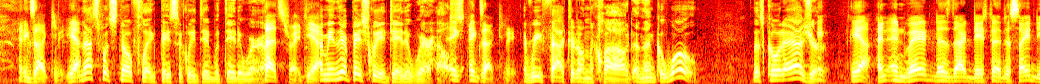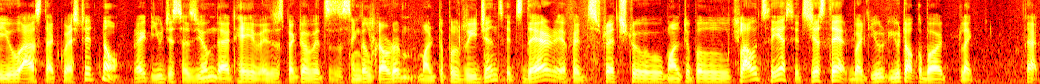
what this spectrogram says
exactly, yeah. And that's what Snowflake basically did with data warehouse. That's right, yeah. I mean, they're basically a data warehouse. E exactly. Refactored on the cloud and then go, whoa, let's go to Azure. Yeah, and, and where does that data reside? Do you ask that question? No, right? You just assume that, hey, irrespective of it's a single cloud or multiple regions, it's there. If it's stretched to multiple clouds, yes, it's just there. But you, you talk about like that.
